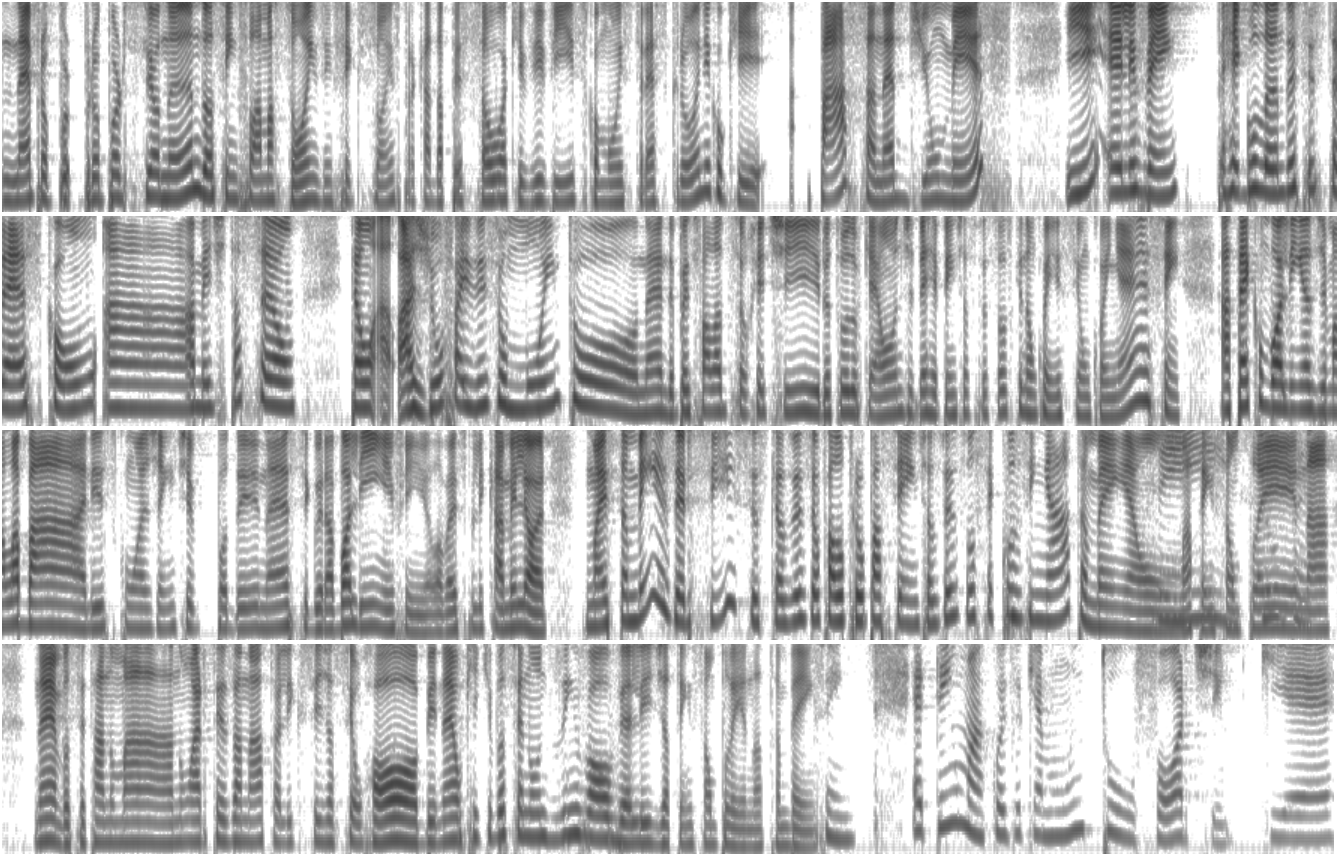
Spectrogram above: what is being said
né, propor- proporcionando assim inflamações, infecções para cada pessoa que vive isso como um estresse crônico que passa, né, de um mês e ele vem regulando esse estresse com a, a meditação. Então, a, a Ju faz isso muito, né? Depois fala do seu retiro, tudo, que é onde, de repente, as pessoas que não conheciam conhecem, até com bolinhas de malabares, com a gente poder, né, segurar a bolinha, enfim, ela vai explicar melhor. Mas também exercícios que às vezes eu falo para o paciente, às vezes você cozinhar também é um- Sim, uma atenção super. plena, né? Você está numa num artesanato ali que seja seu hobby, né? O que que você não desenvolve ali de atenção plena também? Sim. É, tem uma coisa que é muito forte, que é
